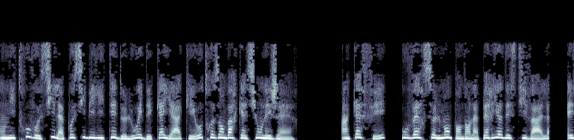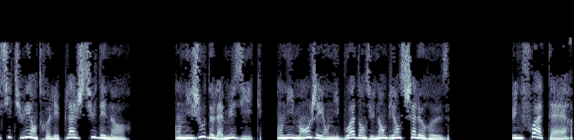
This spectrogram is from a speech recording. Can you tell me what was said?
On y trouve aussi la possibilité de louer des kayaks et autres embarcations légères. Un café, ouvert seulement pendant la période estivale, est situé entre les plages sud et nord. On y joue de la musique, on y mange et on y boit dans une ambiance chaleureuse. Une fois à terre,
